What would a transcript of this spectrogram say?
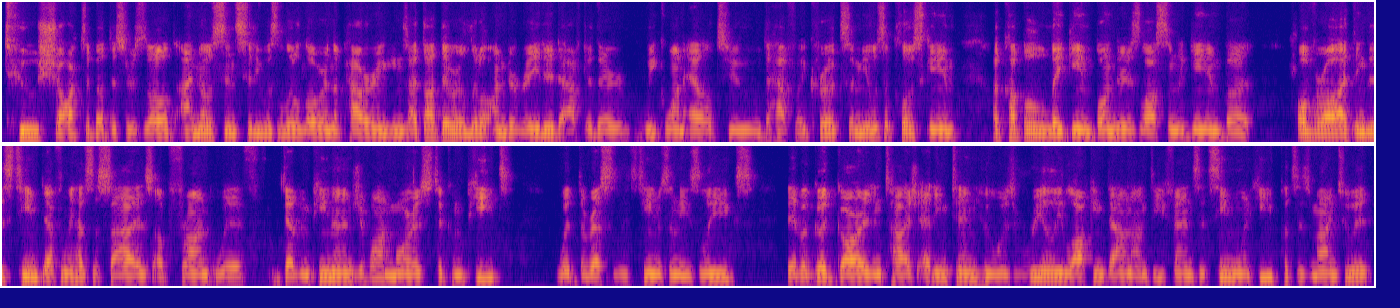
too shocked about this result. I know Sin City was a little lower in the power rankings. I thought they were a little underrated after their week one L to the halfway crooks. I mean, it was a close game. A couple late game blunders lost them the game, but overall, I think this team definitely has the size up front with Devin Pina and Javon Morris to compete with the rest of the teams in these leagues. They have a good guard in Taj Eddington, who was really locking down on defense. It seemed when he puts his mind to it,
